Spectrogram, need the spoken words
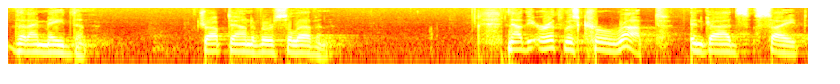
that I made them. Drop down to verse 11. Now the earth was corrupt in God's sight,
